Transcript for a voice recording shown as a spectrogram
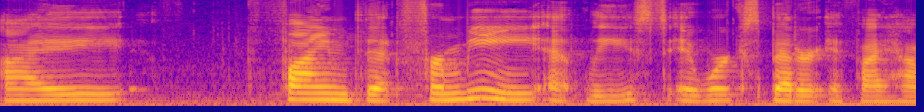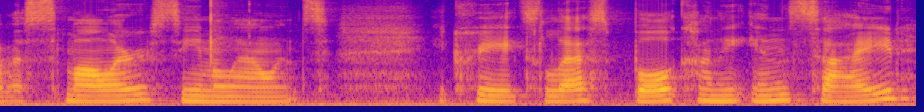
I find that for me at least, it works better if I have a smaller seam allowance. It creates less bulk on the inside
